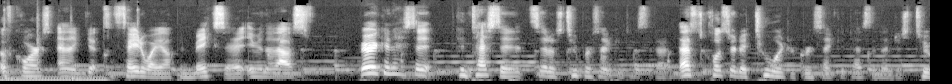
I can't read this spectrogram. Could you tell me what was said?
of course, and then gets a fadeaway up and makes it, even though that was very contested. Contested, it said it was 2% contested. That's closer to 200% contested than just 2%.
